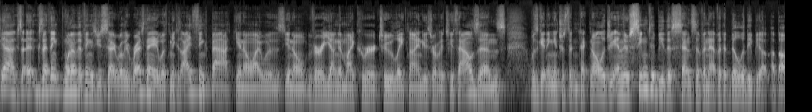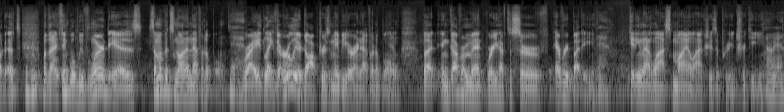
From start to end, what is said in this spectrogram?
Yeah, because I think one of the things you said really resonated with me because I think back, you know, I was, you know, very young in my career too, late 90s, early 2000s, was getting interested in technology, and there seemed to be this sense of inevitability be- about it. Mm-hmm. But I think what we've learned is some of it's not inevitable, Yeah. right? Like the early adopters maybe are inevitable, but in government where you have to serve everybody, Yeah. Getting that last mile actually is a pretty tricky Oh, yeah.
